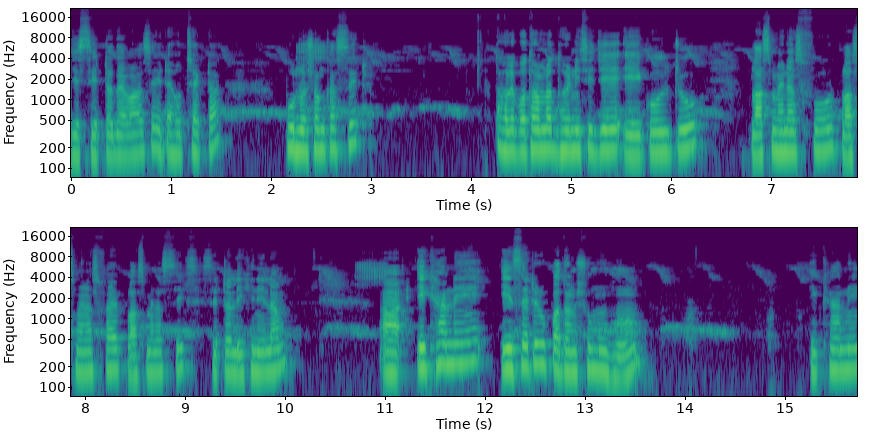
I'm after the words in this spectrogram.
যে সেটটা দেওয়া আছে, এটা হচ্ছে একটা পূর্ণ সংখ্যার সেট। তাহলে প্রথমে আমরা ধরে নিছি যে A equal to plus minus four plus minus five plus minus six সেটা লিখে নিলাম। এখানে এ সেটের উপাদানসমূহ, এখানে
